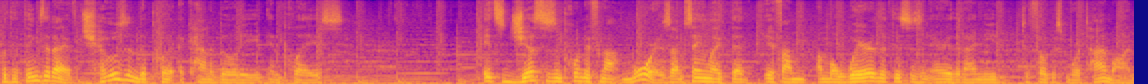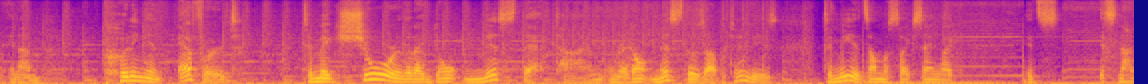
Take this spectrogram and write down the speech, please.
But the things that I have chosen to put accountability in place it's just as important, if not more, as I'm saying like that if I'm, I'm aware that this is an area that I need to focus more time on and I'm putting in effort to make sure that I don't miss that time and I don't miss those opportunities, to me it's almost like saying like, it's it's not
